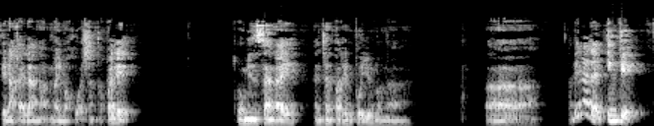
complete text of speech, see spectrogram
Kinakailangan may makuha siyang kapalit. O minsan ay andyan pa rin po yung mga ah sabi natin, inggit.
